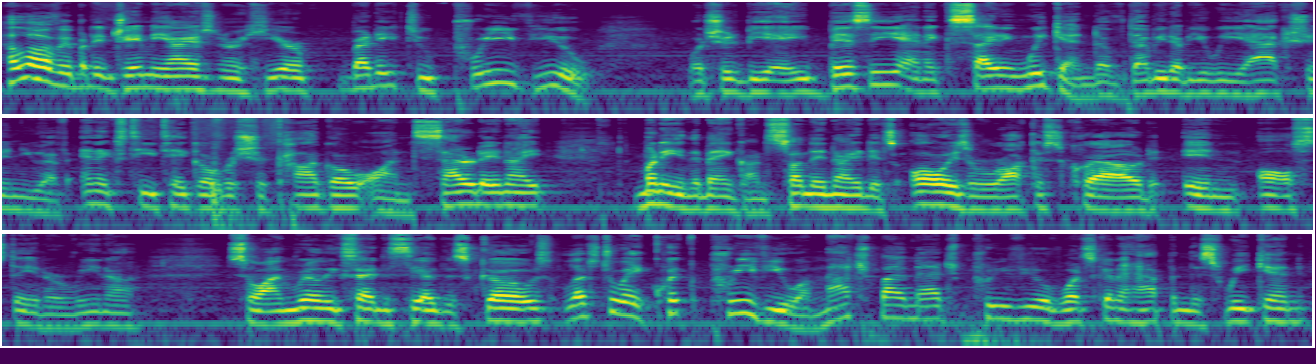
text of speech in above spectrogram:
Hello, everybody. Jamie Eisner here, ready to preview what should be a busy and exciting weekend of WWE action. You have NXT TakeOver Chicago on Saturday night, Money in the Bank on Sunday night. It's always a raucous crowd in Allstate Arena. So I'm really excited to see how this goes. Let's do a quick preview, a match by match preview of what's going to happen this weekend,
